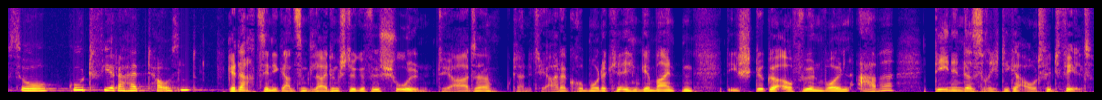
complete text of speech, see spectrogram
so gut viereinhalbtausend. Gedacht sind die ganzen Kleidungsstücke für Schulen, Theater, kleine Theatergruppen oder Kirchengemeinden, die Stücke aufführen wollen, aber denen das richtige Outfit fehlt.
